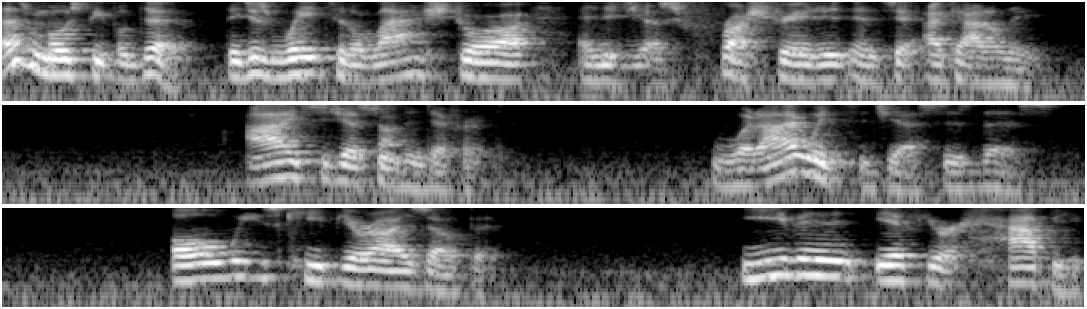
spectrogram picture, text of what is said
That's what most people do. They just wait to the last straw and they're just frustrated and say, I gotta leave. I suggest something different. What I would suggest is this always keep your eyes open. Even if you're happy,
